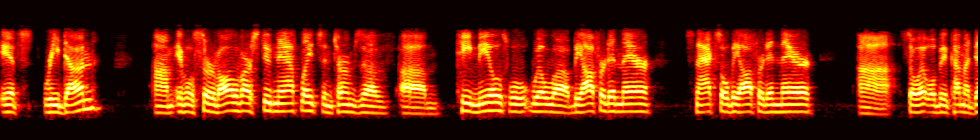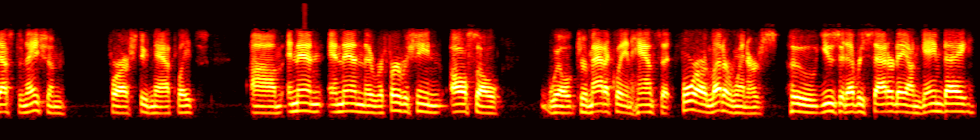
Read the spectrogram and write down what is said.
it's redone. Um, it will serve all of our student athletes in terms of um, team meals will will uh, be offered in there, snacks will be offered in there, uh, so it will become a destination for our student athletes. Um, and then and then the refurbishing also will dramatically enhance it for our letter winners who use it every Saturday on game day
